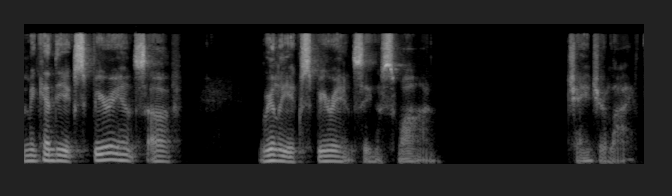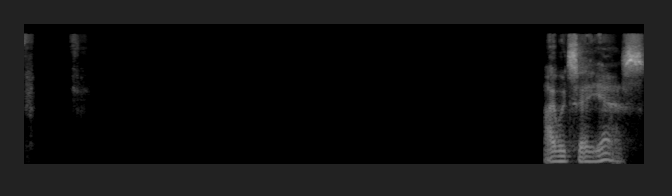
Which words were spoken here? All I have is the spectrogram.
I mean, can the experience of really experiencing a swan change your life? I would say yes.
